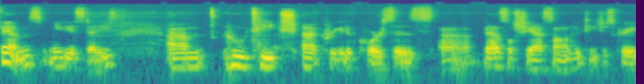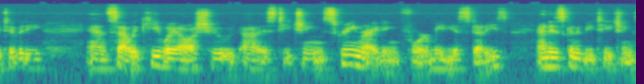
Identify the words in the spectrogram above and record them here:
FIMS Media Studies, um, who teach uh, creative courses. Uh, Basil Chiasson, who teaches creativity, and Sally Kiwayosh, who uh, is teaching screenwriting for media studies and is going to be teaching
